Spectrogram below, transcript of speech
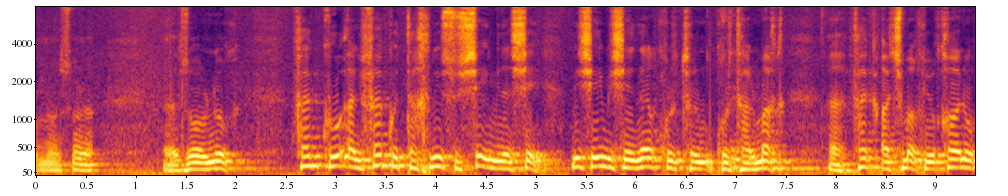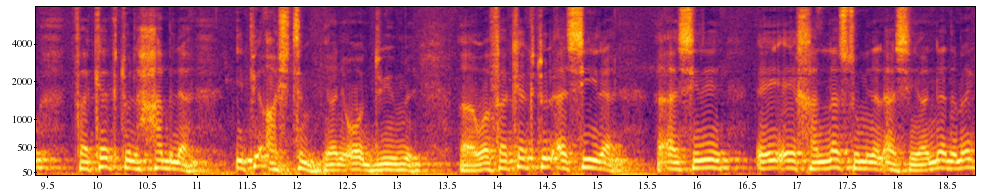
Ondan sonra e, zorluk. Fekku, el fekku tahlisu şey mine şey. Bir şeyi bir şeyden kurtar, kurtarmak. Fek açmak. Yukalu fekektul hable. İpi açtım. Yani o düğümü. Ve fekektul esire. Esiri ey ey hallastu minel esir. Yani ne demek?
